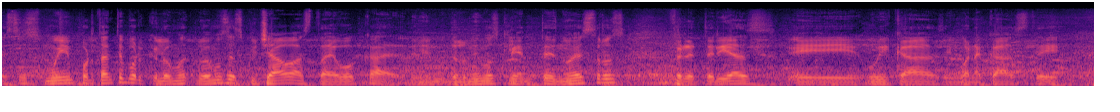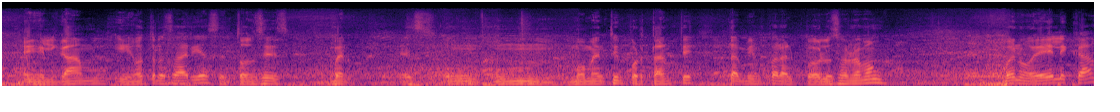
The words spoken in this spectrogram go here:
Esto es muy importante porque lo, hemos- escuchado hasta de boca de, los mismos clientes nuestros, ferreterías eh, ubicadas en Guanacaste, en el GAM y en otras áreas. Entonces, bueno, es un, momento importante también para el pueblo San Ramón. Bueno, ELK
